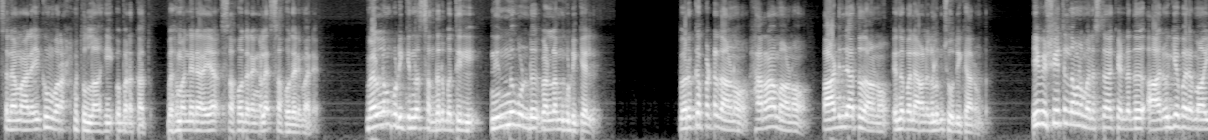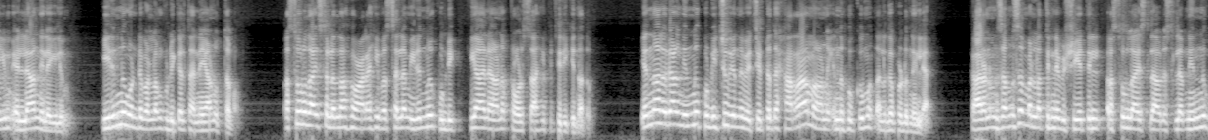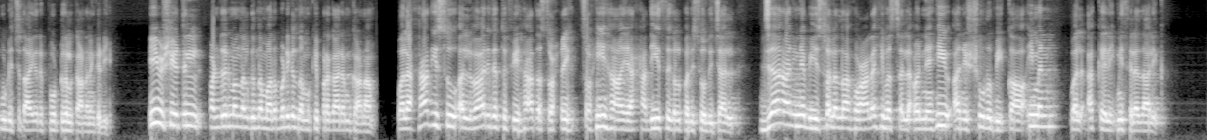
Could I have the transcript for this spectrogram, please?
അസ്സലാം വലൈക്കും വറഹമത്തല്ലാഹി വബർക്കാത്തു ബഹുമാന്യരായ സഹോദരങ്ങളെ സഹോദരിമാരെ വെള്ളം കുടിക്കുന്ന സന്ദർഭത്തിൽ നിന്നുകൊണ്ട് വെള്ളം കുടിക്കൽ വെറുക്കപ്പെട്ടതാണോ ഹറാമാണോ പാടില്ലാത്തതാണോ എന്ന് പല ആളുകളും ചോദിക്കാറുണ്ട്. ഈ വിഷയത്തിൽ നമ്മൾ മനസ്സിലാക്കേണ്ടത് ആരോഗ്യപരമായും എല്ലാ നിലയിലും ഇരുന്നു കൊണ്ട് വെള്ളം കുടിക്കൽ തന്നെയാണ് ഉത്തമം. റസൂർദായി സ്വല്ലല്ലാഹു അലഹി വസ്ലം ഇരുന്ന് കുടിക്കാനാണ് പ്രോത്സാഹിപ്പിച്ചിരിക്കുന്നത്. എന്നാൽ ഒരാൾ നിന്ന് കുടിച്ചു എന്ന് വെച്ചിട്ട് അത് ഹറാമാണ് എന്ന് ഹുക്കും നൽകപ്പെടുന്നില്ല. കാരണം സംസം വെള്ളത്തിന്റെ വിഷയത്തിൽ റസൂല്ലാ ഇസ്ലാം വസ്ലം നിന്ന് കുടിച്ചതായി റിപ്പോർട്ടുകൾ കാണാൻ കഴിയും. ഈ വിഷയത്തിൽ പണ്ഡിതന്മാർ നൽകുന്ന മറുപടികൾ നമുക്ക് ഇപ്രകാരം കാണാം. ഹദീസുകൾ പരിശോധിച്ചാൽ അൻ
